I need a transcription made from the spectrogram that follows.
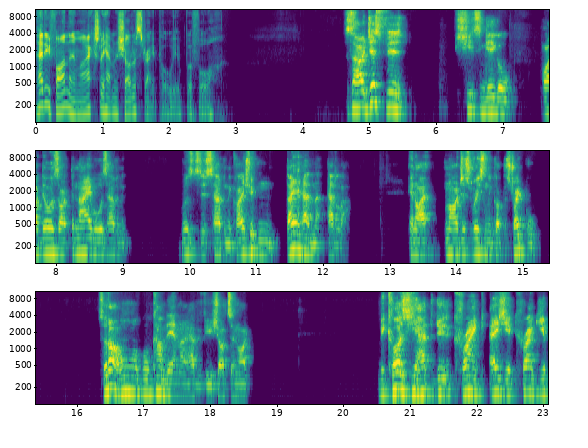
How do you find them? I actually haven't shot a straight pull yet before. So just for shits and giggle, like there was like the neighbour was having was just having the clay shoot and they had an Adler. And I and I just recently got the straight pull. So oh we'll, we'll come down and I have a few shots and like because you had to do the crank, as you crank, you're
